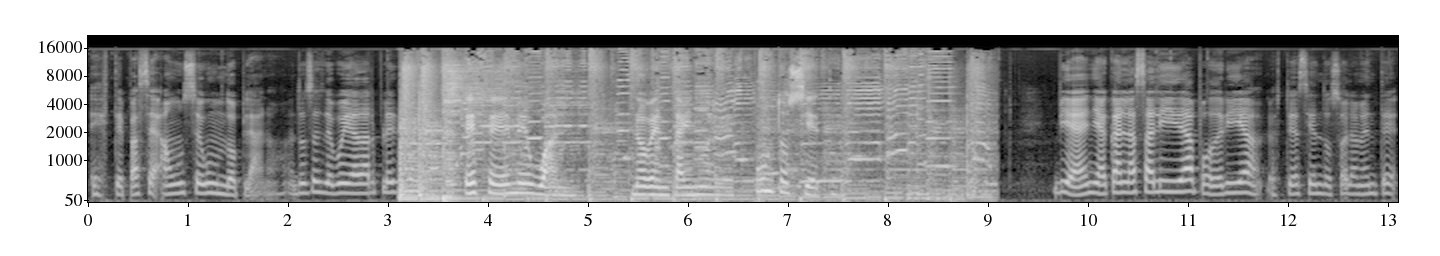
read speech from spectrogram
este, pase a un segundo plano. Entonces le voy a dar play de FM1 99.7. Bien, y acá en la salida podría, lo estoy haciendo solamente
